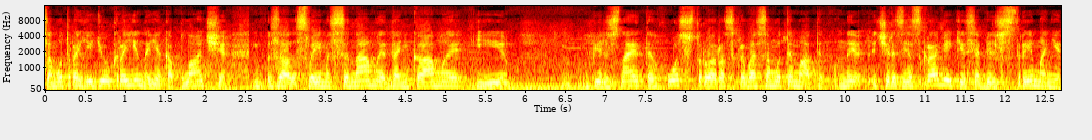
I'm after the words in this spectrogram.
саму трагедію України, яка плаче за своїми синами, доньками і більш знаєте, гостро розкриває саму тематику. Не через яскраві якісь, а більш стримані,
